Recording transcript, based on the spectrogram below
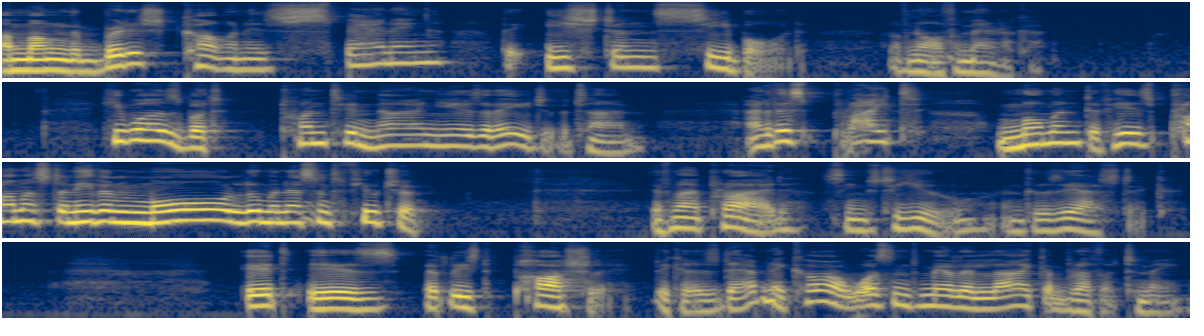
among the British colonies spanning the eastern seaboard of North America. He was but 29 years of age at the time, and this bright moment of his promised an even more luminescent future if my pride seems to you enthusiastic. It is at least partially because Dabney Carr wasn't merely like a brother to me.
